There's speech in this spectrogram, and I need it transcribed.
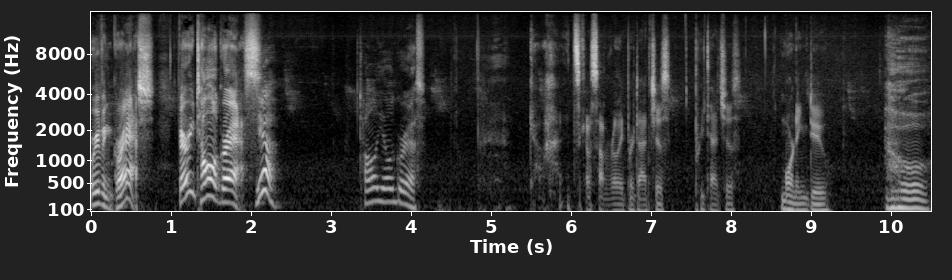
or even grass. Very tall grass. Yeah. Tall yellow grass. God, it's gonna sound really pretentious. Pretentious. Morning dew. Oh,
